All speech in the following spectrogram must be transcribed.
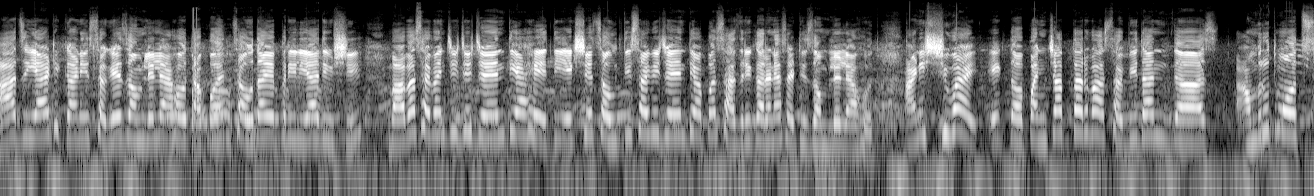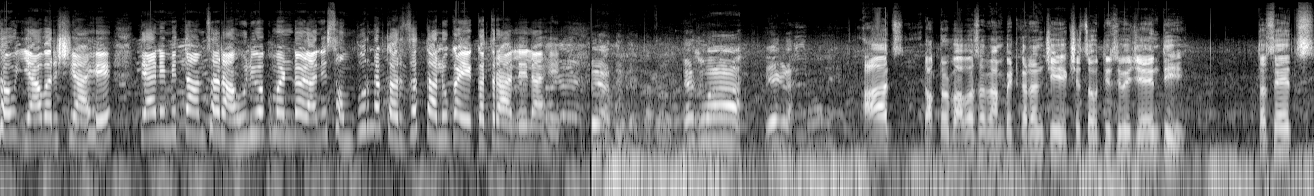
आज या ठिकाणी सगळे जमलेले आहोत आपण. चौदा एप्रिल या दिवशी बाबासाहेबांची जी जयंती आहे ती एकशे चौतीसावी जयंती आपण साजरी करण्यासाठी जमलेले आहोत. आणि शिवाय एक पंच्याहत्तरवा संविधान अमृत महोत्सव यावर्षी आहे. त्यानिमित्त आमचा राहुल युवक मंडळ आणि संपूर्ण कर्जत तालुका एकत्र आलेला आहे. आज डॉक्टर बाबासाहेब आंबेडकरांची एकशे चौतीसवी जयंती तसेच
